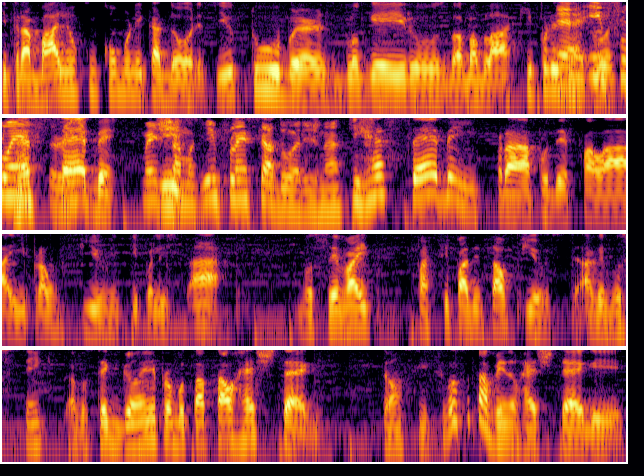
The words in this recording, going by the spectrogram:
que trabalham com comunicadores, youtubers, blogueiros, blá blá blá, que, por É, exemplo, recebem. Como eles Isso. chamam de influenciadores, né? que recebem pra poder falar aí pra um filme, tipo eles, ah, você vai participar de tal filme, você tem, você ganha pra botar tal hashtag. Então assim, se você tá vendo hashtag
